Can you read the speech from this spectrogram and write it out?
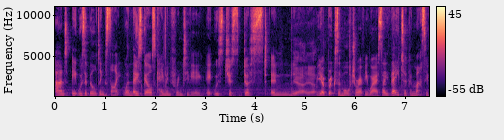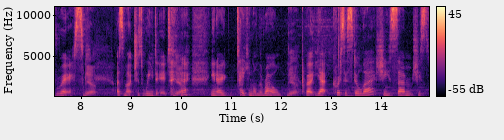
And it was a building site. When those girls came in for interview, it was just dust and Yeah. Yeah. you know, bricks and mortar everywhere. So they took a massive risk Yeah. as much as we did, Yeah. you know, taking on the role. Yeah. But yet, Chris is still there. She's um, she's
